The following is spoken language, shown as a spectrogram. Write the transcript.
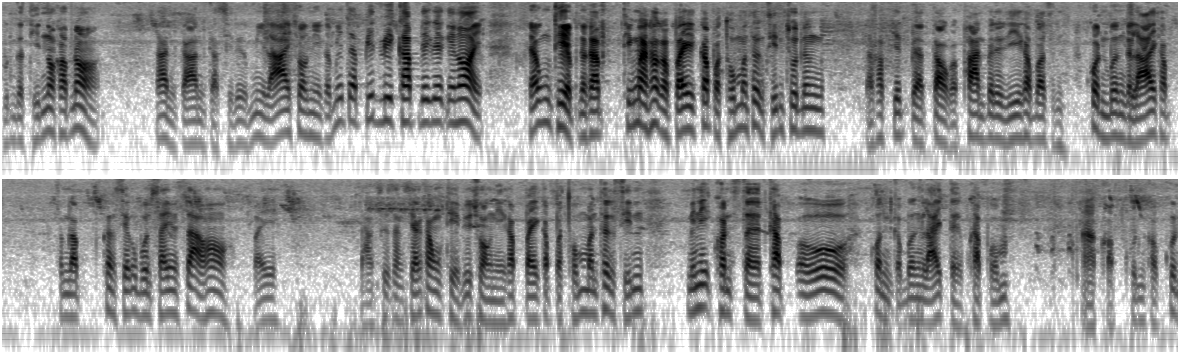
บุญกระถินเนาะครับเนาะ งานการกัสิเริ่มมีหลายช่วงนี้ก็มีแต่ปิดวิกครับเล็กๆน้อยๆแถวกรุงเทพนะครับทิ้งบ้านเท่ากับไปกับปฐมบันเทิงศิลป์ชุดหนึ่งนะครับเจ็ดแปดเก้ากับผ่านไปได้ดีครับว่าซั่นคนเบิ่งกันหลายครับสำหรับเครื่องเสียงอุบลไซน์ซ่าห้าไปสั่งซื้อสั่งเสียงทางกรุงเทพอยู่ช่วงนี้ครับไปกับปฐมบันเทิงศิลป์มินิคอนเสิร์ตครับโอ้คนกับเบิ่งหลายเติบครับผมอขอบคุณขอบคุณ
